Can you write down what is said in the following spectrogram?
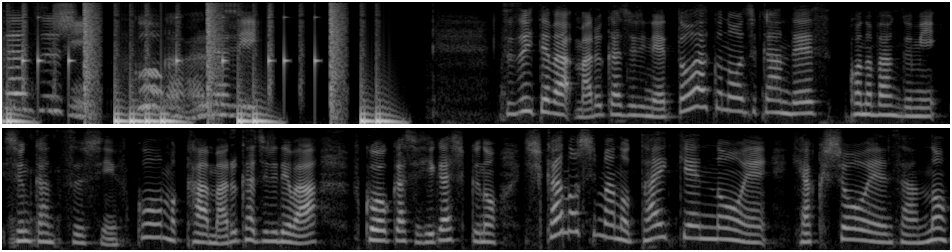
間通信福岡丸かじ続いては丸かじりネットワークのお時間です。この番組瞬間通信福岡丸かじりでは福岡市東区の鹿の島の体験農園百姓園さんの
